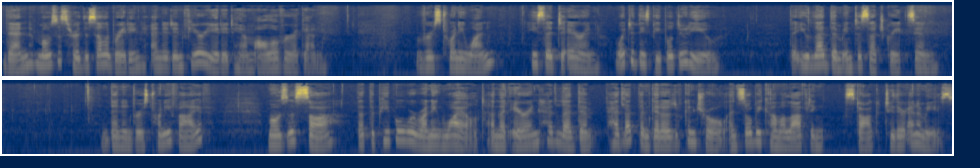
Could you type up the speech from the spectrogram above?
Then Moses heard the celebrating, and it infuriated him all over again. Verse 21 He said to Aaron, What did these people do to you, that you led them into such great sin? Then in verse 25, Moses saw that the people were running wild and that Aaron had led them had let them get out of control and so become a laughing stock to their enemies.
